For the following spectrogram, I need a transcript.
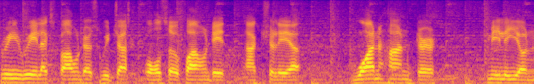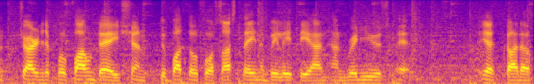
three Relex founders, we just also founded actually a 100 million charitable foundation to battle for sustainability and, and reduce uh, kind of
